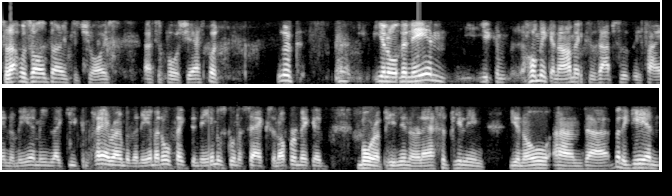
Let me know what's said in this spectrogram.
So that was all down to choice, I suppose. Yes, but look, you know, the name you can home economics is absolutely fine to me. I mean, like you can play around with the name. I don't think the name is going to sex it up or make it more appealing or less appealing, you know. And uh, but again,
